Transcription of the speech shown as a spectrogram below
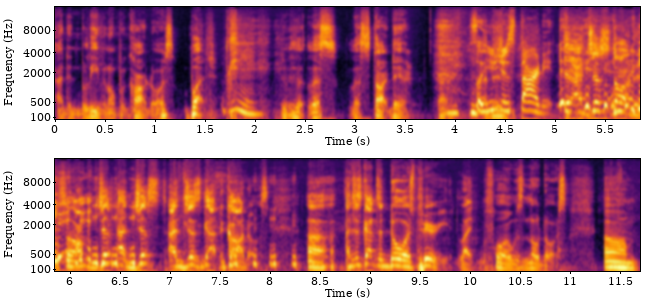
I didn't believe in open car doors. But let's let's start there. So you just started. Yeah, I just started, so I'm just I just I just got the car doors. Uh, I just got the doors. Period. Like before, it was no doors. Um,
